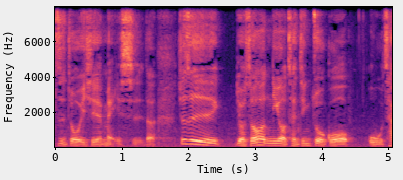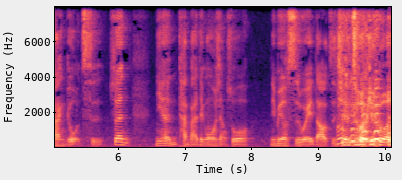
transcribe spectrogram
制作一些美食的。就是有时候你有曾经做过午餐给我吃，虽然你很坦白的跟我讲说你没有试味道，直接做给我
